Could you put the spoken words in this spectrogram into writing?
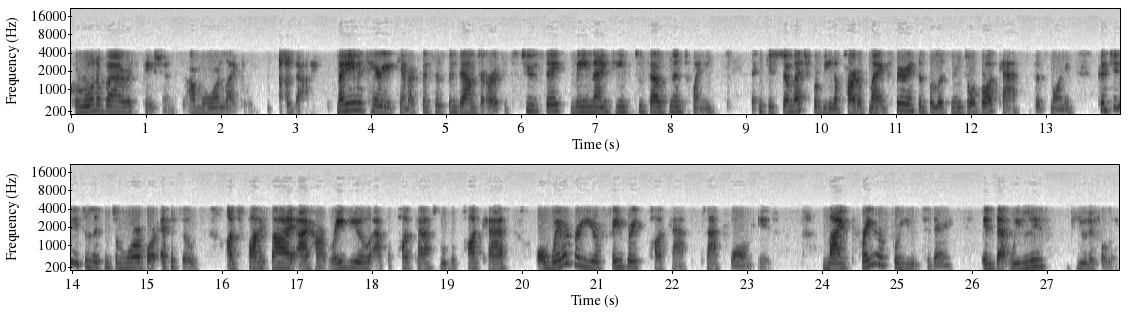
coronavirus patients are more likely to die. My name is Harriet Kimmer. This has been Down to Earth. It's Tuesday, May 19th, 2020. Thank you so much for being a part of my experience and for listening to our broadcast this morning. Continue to listen to more of our episodes on Spotify, iHeartRadio, Apple Podcasts, Google Podcasts, or wherever your favorite podcast platform is. My prayer for you today is that we live beautifully.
